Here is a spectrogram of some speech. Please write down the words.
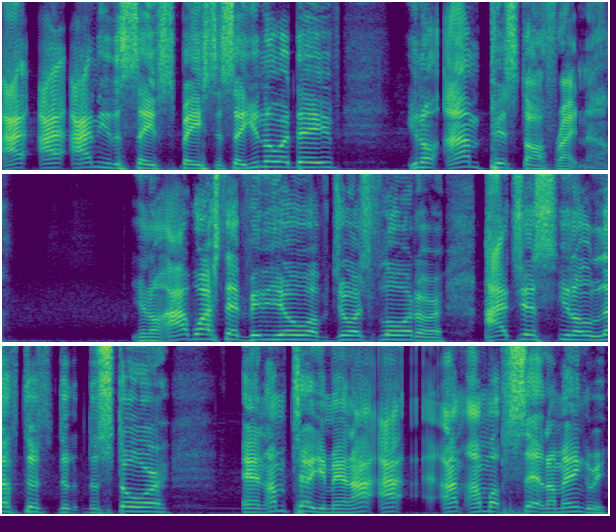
I, I I need a safe space to say, you know what, Dave? You know, I'm pissed off right now. You know, I watched that video of George Floyd, or I just, you know, left the, the, the store, and I'm telling you, man, I, I I'm, I'm upset. I'm angry.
